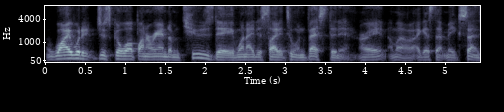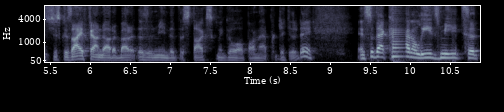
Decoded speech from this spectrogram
why would it just go up on a random Tuesday when I decided to invest in it? Right. Well, I guess that makes sense. Just because I found out about it doesn't mean that the stock's going to go up on that particular day. And so that kind of leads me to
